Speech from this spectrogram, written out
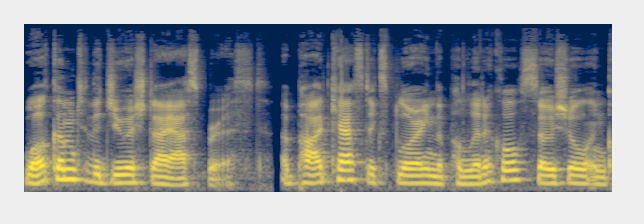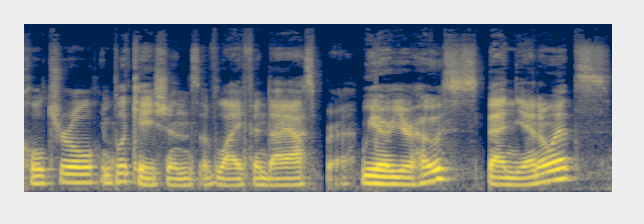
Welcome to The Jewish Diasporist, a podcast exploring the political, social, and cultural implications of life in diaspora. We are your hosts, Ben Yanowitz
